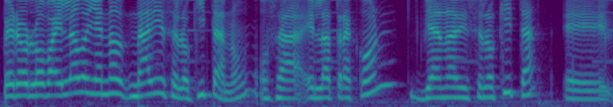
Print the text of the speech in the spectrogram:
Pero lo bailado ya no, nadie se lo quita, ¿no? O sea, el atracón ya nadie se lo quita. Eh,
